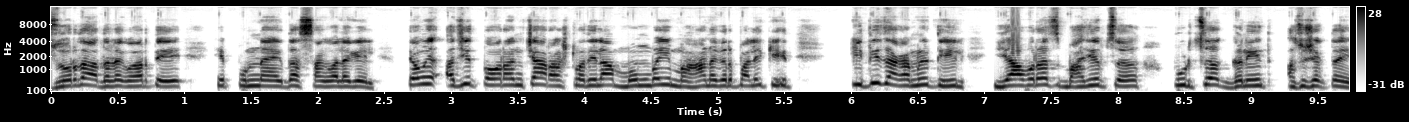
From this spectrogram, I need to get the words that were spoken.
जोरदार धडक मारते हे पुन्हा एकदा सांगावं लागेल. त्यामुळे अजित पवारांच्या राष्ट्रवादीला मुंबई महानगरपालिकेत किती जागा मिळतील यावरच भाजपचं पुढचं गणित असू शकतंय.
